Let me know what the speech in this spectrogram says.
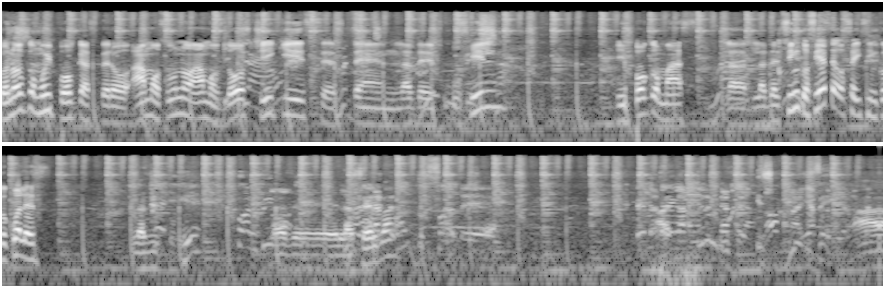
Conozco muy pocas, pero amos uno, amos dos, chiquis, este, las de Bujil y poco más. Las, las del 5-7 o 6-5, ¿cuál es? Las de Bujil, las de la selva. Ah,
